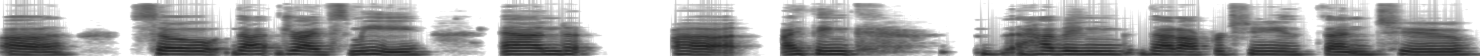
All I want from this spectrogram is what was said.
Uh, so that drives me, and uh, I think having that opportunity then to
